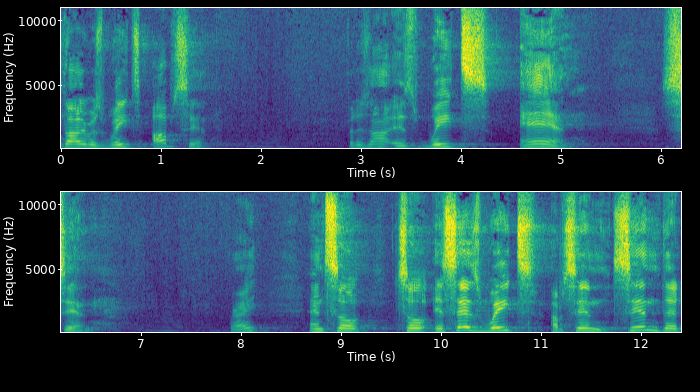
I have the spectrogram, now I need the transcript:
thought it was weights of sin. But it's not, it's weights and sin. Right? And so, so it says weights of sin, sin that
